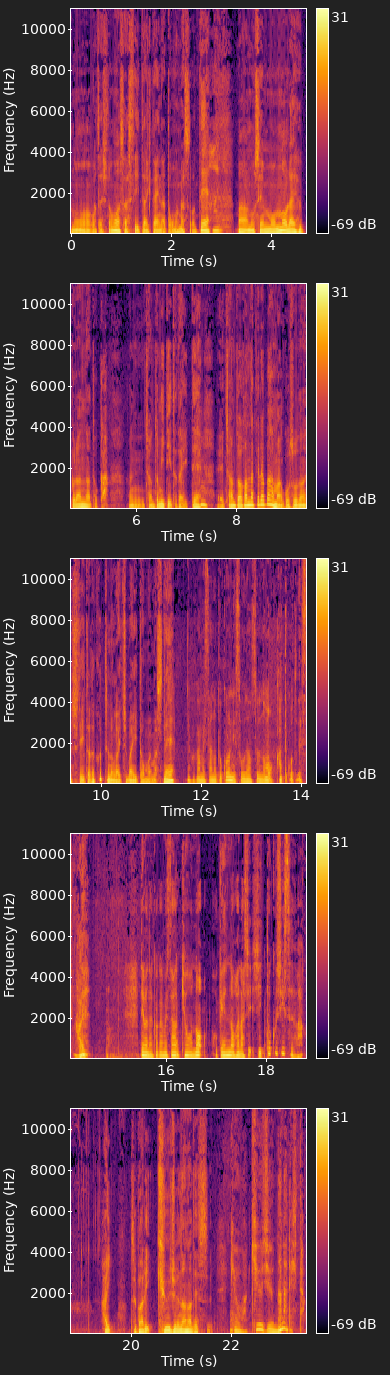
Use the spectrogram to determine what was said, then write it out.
あの、私どもはさせていただきたいなと思いますので、はい、まあ、あの、専門のライフプランナーとか、ちゃんと見ていただいて、うん、えちゃんとわかんなければ、まあ、ご相談していただくっていうのが一番いいと思いますね。中亀さんのところに相談するのもかってことですよね。はい。では中亀さん、今日の保険の話、知得指数は？はい。ズバリ97です。今日は97でした。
